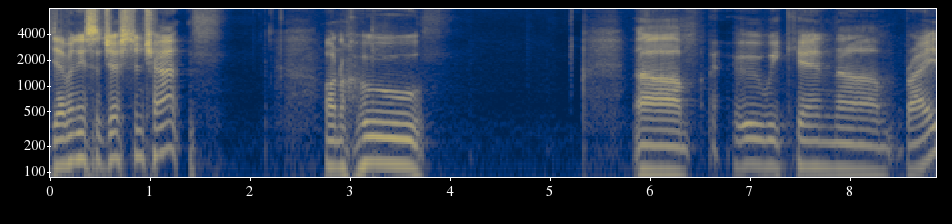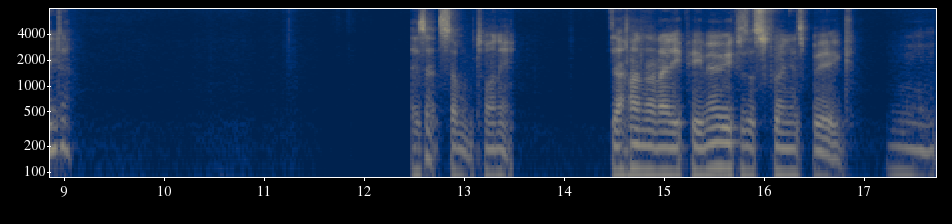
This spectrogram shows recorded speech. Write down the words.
Do you have any suggestion, chat, on who um, who we can um, braid? Is that 720? It's 180p, maybe because the screen is big. Hmm.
